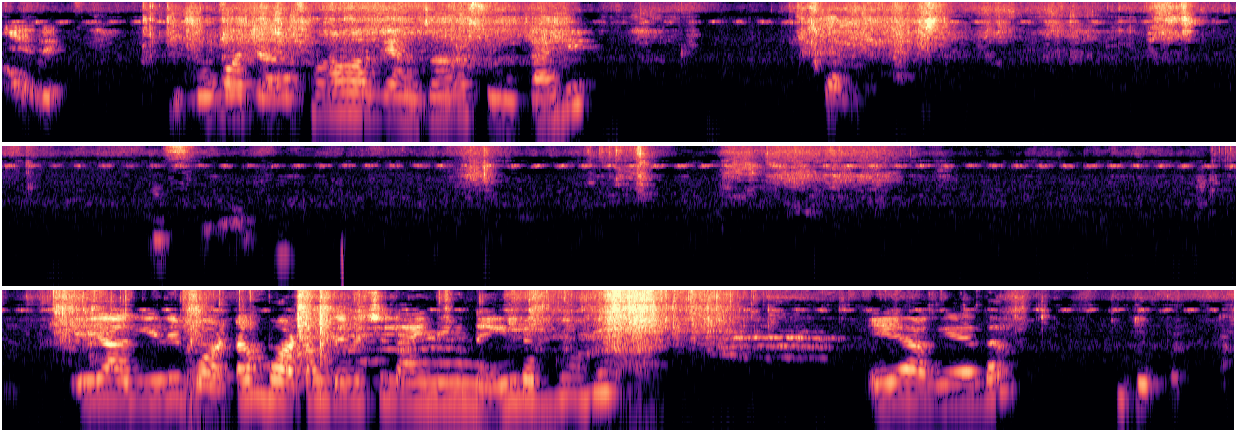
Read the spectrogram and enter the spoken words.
ਇਹ ਬਹੁਤ ਜ਼ਿਆਦਾ ਸੋਹਣਾ ਔਰਗੈਂਜ਼ਾ ਦਾ ਸੂਟ ਹੈ ਇਹ। ਚਲੋ। ਇਹ ਆ ਗਈ ਇਹਦੀ ਬਾਟਮ ਬਾਟਮ ਦੇ ਵਿੱਚ ਲਾਈਨਿੰਗ ਨਹੀਂ ਲੱਗੂਗੀ। ਇਹ ਆ ਗਿਆ ਇਹਦਾ ਦੁਪੱਟਾ।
